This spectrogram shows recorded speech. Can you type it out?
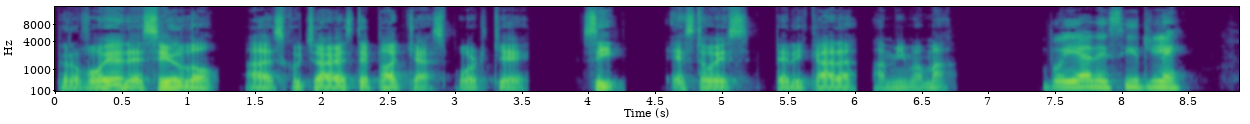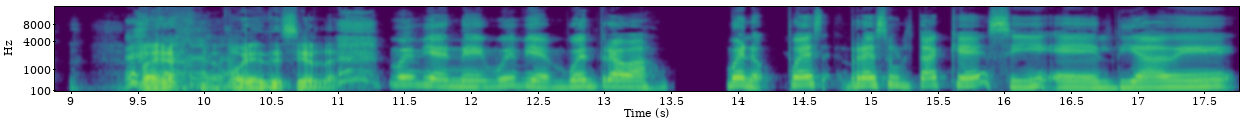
pero voy a decirlo a escuchar este podcast porque sí, esto es dedicada a mi mamá. Voy a decirle. Bueno, voy a decirle. Muy bien, muy bien, buen trabajo. Bueno, pues resulta que sí, el Día de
